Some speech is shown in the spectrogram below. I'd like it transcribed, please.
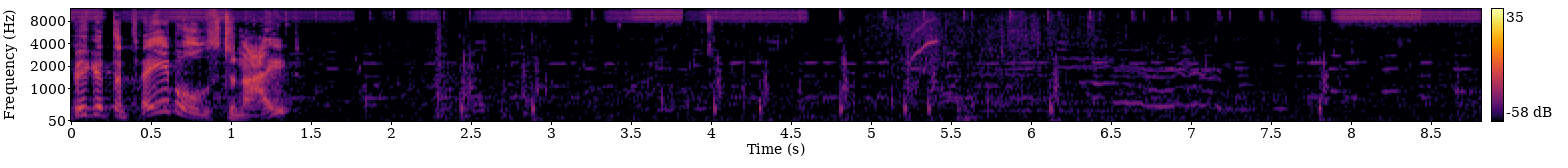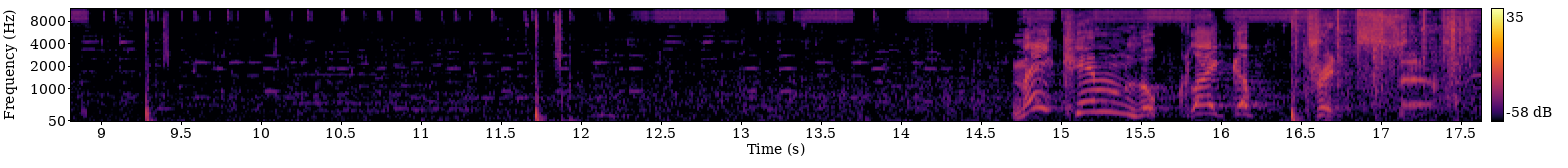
big at the tables tonight. Make him look like a prince, sir.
